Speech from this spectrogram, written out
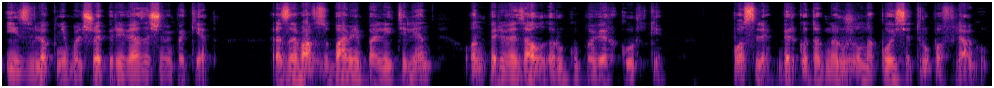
и извлек небольшой перевязочный пакет. Разорвав зубами полиэтилен, он перевязал руку поверх куртки. После Беркут обнаружил на поясе трупа флягу,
